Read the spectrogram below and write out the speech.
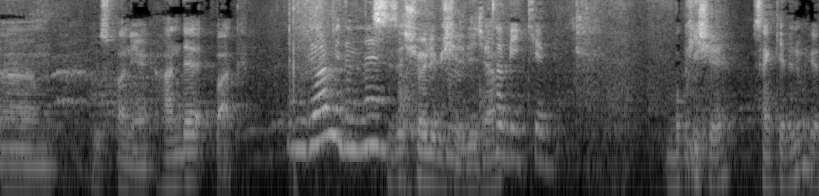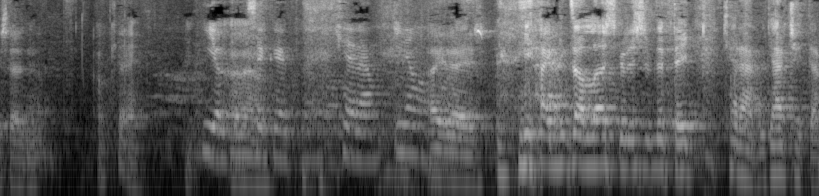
Um, who's funnier? Hande bak. Onu görmedim ne? Size şöyle bir şey diyeceğim. Tabii ki. Bu kişi, sen kendini mi gösterdin? Okey. Yok yok Ee. şaka yapıyorum. Kerem. İnanamam. Hayır hayır. ya git Allah aşkına şimdi fake. Kerem gerçekten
